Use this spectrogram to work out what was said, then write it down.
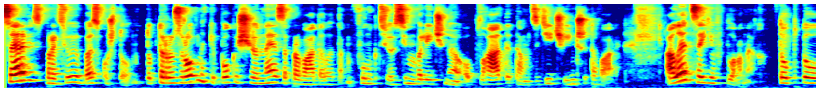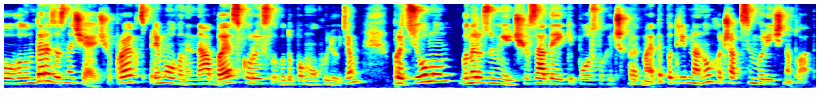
Сервіс працює безкоштовно, тобто розробники поки що не запровадили там функцію символічної оплати там за ті чи інші товари. Але це є в планах. Тобто волонтери зазначають, що проект спрямований на безкорисливу допомогу людям. При цьому вони розуміють, що за деякі послуги чи предмети потрібна ну, хоча б символічна плата.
